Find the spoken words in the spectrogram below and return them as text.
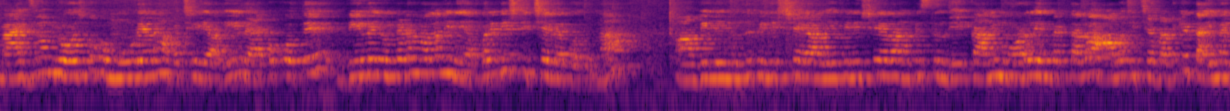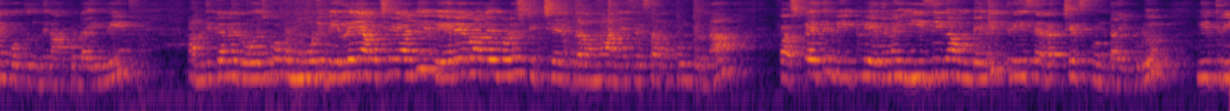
మ్యాక్సిమం రోజుకు ఒక మూడైనా అవ చేయాలి. లేకపోతే వీళ్ళవి ఉండడం వల్ల నేను ఎవరికి స్టిచ్ చేయలేకపోతున్నా. ఆ, వీళ్ళు ముందు ఫినిష్ చేయాలి ఫినిష్ చేయాలి అనిపిస్తుంది కానీ మోడల్ ఏం పెట్టాలో ఆలోచించేపాటికి టైం అయిపోతుంది నాకు డైలీ అందుకని రోజుకు ఒక మూడు వీళ్ళే అవి చేయాలి వేరే వాళ్ళే కూడా స్టిచ్ చేద్దాము అనేసి అనుకుంటున్నా. ఫస్ట్ అయితే వీక్లో ఏదైనా ఈజీగా ఉండేది త్రీ సెలెక్ట్ చేసుకుంటా ఇప్పుడు. ఈ త్రీ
